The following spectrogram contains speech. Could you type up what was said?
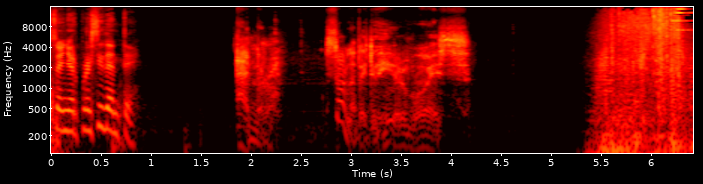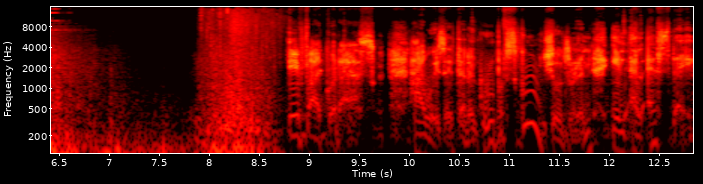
Señor Presidente, Admiral, so lovely to hear your voice. If I could ask, how is it that a group of school children in El Este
